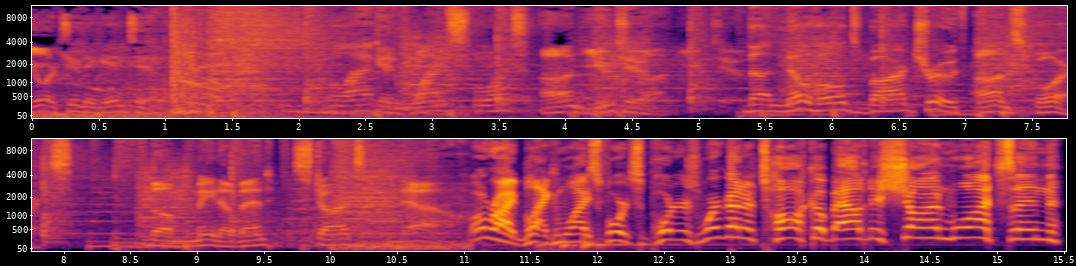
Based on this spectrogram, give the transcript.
You're tuning into Black and White Sports on YouTube. The no holds barred truth on sports. The main event starts now. All right, black and white sports supporters, we're going to talk about Deshaun Watson.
